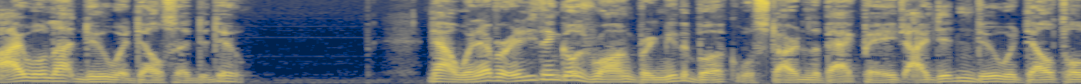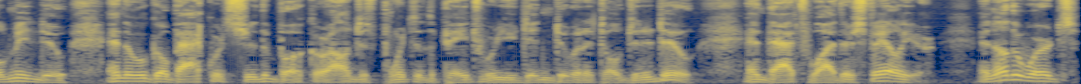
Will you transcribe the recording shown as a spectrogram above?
I will not do what Del said to do. Now, whenever anything goes wrong, bring me the book. We'll start on the back page. I didn't do what Del told me to do. And then we'll go backwards through the book, or I'll just point to the page where you didn't do what I told you to do. And that's why there's failure. In other words,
